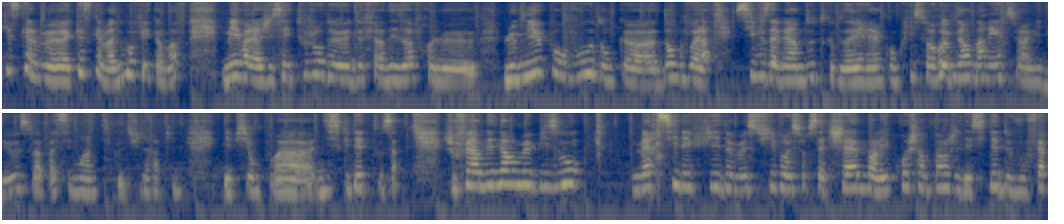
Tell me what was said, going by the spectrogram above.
qu'est-ce qu'elle me, qu'est-ce qu'elle m'a nouveau fait comme offre? Mais voilà, j'essaye toujours de, faire des offres le, le mieux pour vous. Donc, donc voilà, si vous avez un doute, que vous n'avez rien compris, soit revenez en arrière sur la vidéo, soit passez-moi un petit coup de fil rapide. Et puis, on pourra discuter de tout ça. Je vous fais un énorme bisou. Merci les filles de me suivre sur cette chaîne. Dans les prochains temps, j'ai décidé de vous faire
